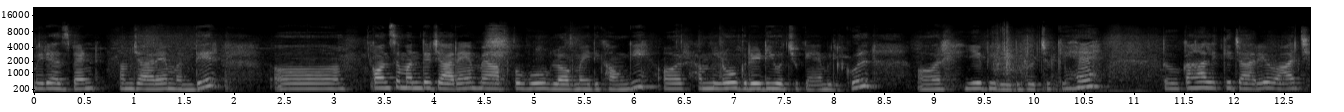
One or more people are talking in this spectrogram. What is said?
मेरे हस्बैंड हम जा रहे हैं मंदिर। कौन से मंदिर जा रहे हैं, मैं आपको वो व्लॉग में ही दिखाऊँगी। और हम लोग रेडी हो चुके हैं बिल्कुल। और ये भी रेडी हो चुके हैं। तो कहाँ लेके जा रहे हो आज?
